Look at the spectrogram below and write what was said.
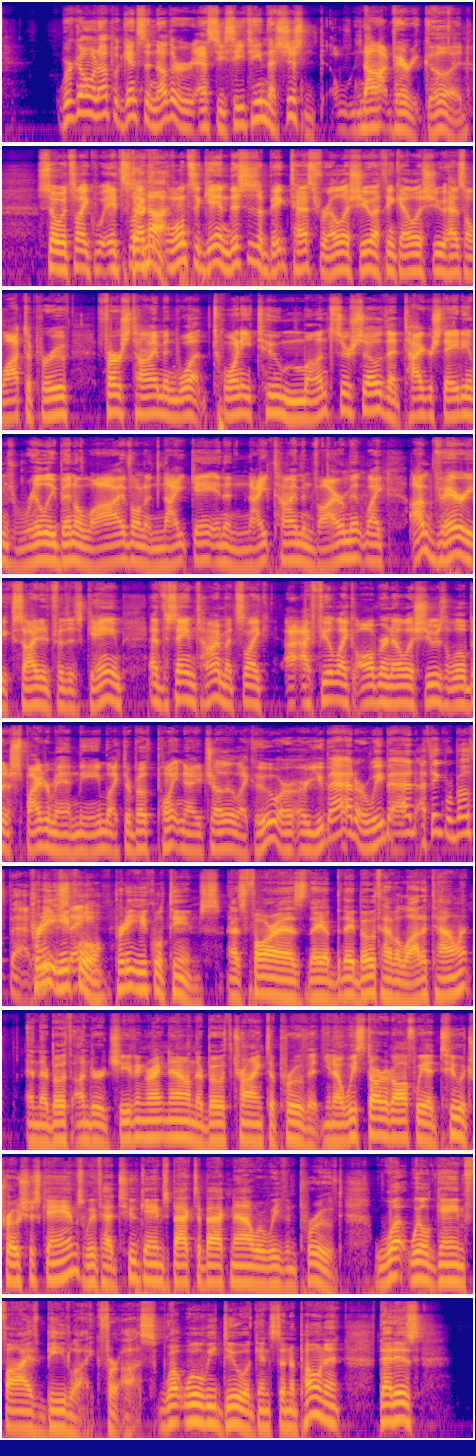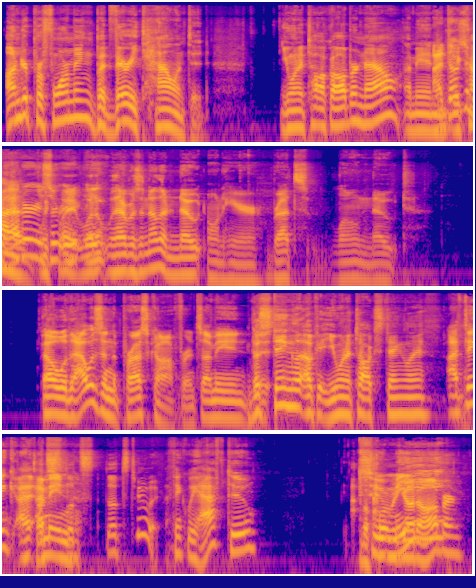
we're going up against another SEC team that's just not very good. So it's like it's They're like not. once again, this is a big test for LSU. I think LSU has a lot to prove. First time in what 22 months or so that Tiger Stadium's really been alive on a night game in a nighttime environment. Like I'm very excited for this game. At the same time, it's like I, I feel like Auburn LSU is a little bit of Spider-Man meme. Like they're both pointing at each other. Like who are, are you bad? Are we bad? I think we're both bad. Pretty equal, same? pretty equal teams as far as they they both have a lot of talent and they're both underachieving right now and they're both trying to prove it. You know, we started off we had two atrocious games. We've had two games back to back now where we've improved. What will game 5 be like for us? What will we do against an opponent that is underperforming but very talented? You want to talk Auburn now? I mean, It doesn't kinda- matter. Is there, Wait, what, there was another note on here. Brett's lone note. Oh well, that was in the press conference. I mean, The Stingley. Okay, you want to talk Stingley? I think I, I Let's- mean let's let's do it I think we have to. before we go to Auburn.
